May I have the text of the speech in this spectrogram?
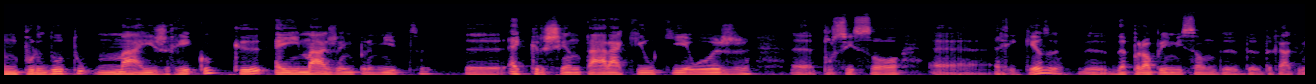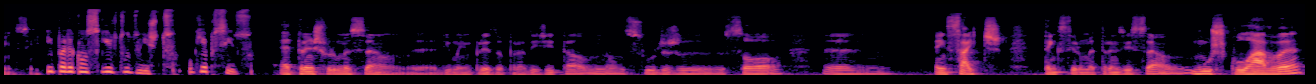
um produto mais rico que a imagem permite uh, acrescentar àquilo que é hoje, uh, por si só, uh, a riqueza da própria emissão de, de, de rádio em si. E para conseguir tudo isto, o que é preciso? A transformação de uma empresa para o digital não surge só em sites. Tem que ser uma transição musculada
